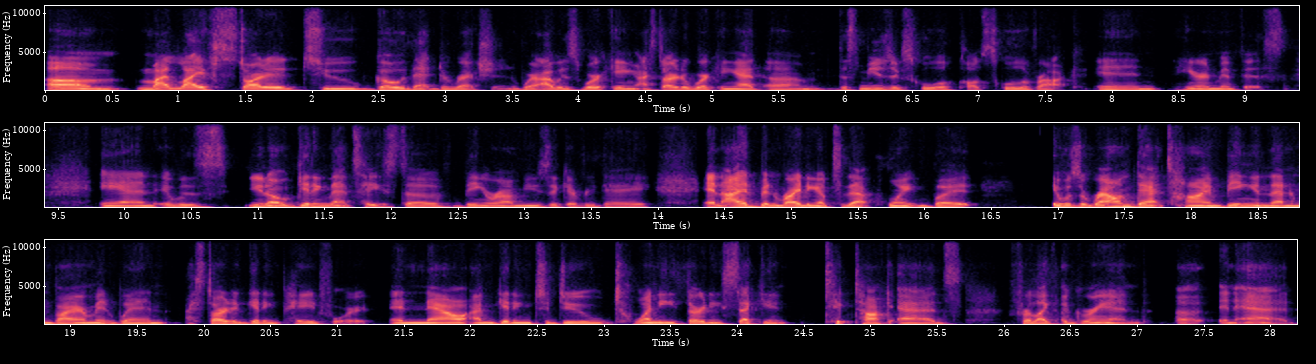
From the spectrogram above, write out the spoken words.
um my life started to go that direction where i was working i started working at um this music school called school of rock in here in memphis. And it was you know getting that taste of being around music every day. And i had been writing up to that point but it was around that time being in that environment when i started getting paid for it and now i'm getting to do 20 30 second tiktok ads for like a grand uh, an ad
